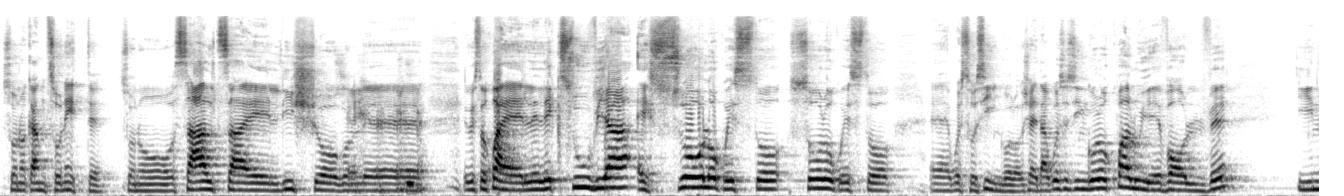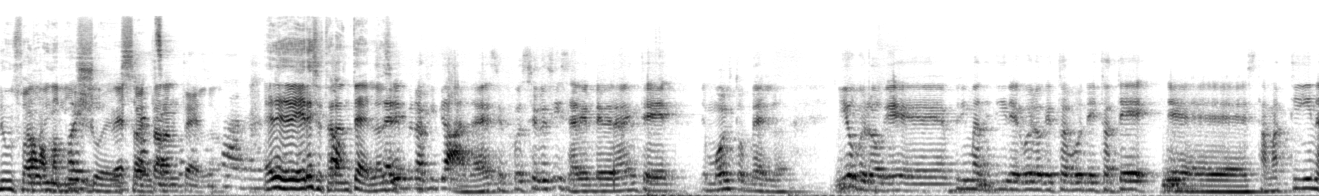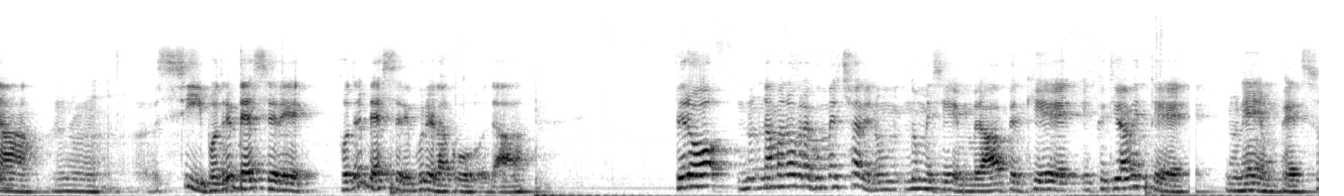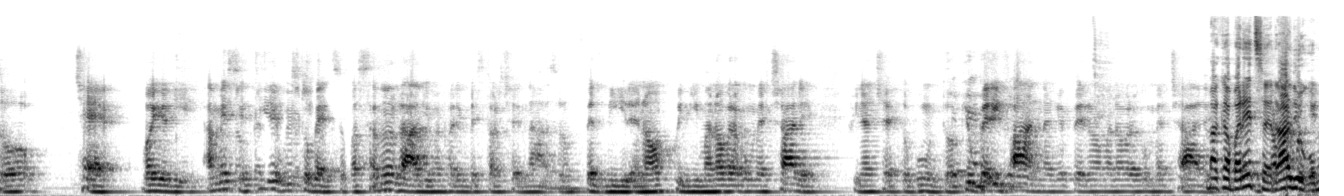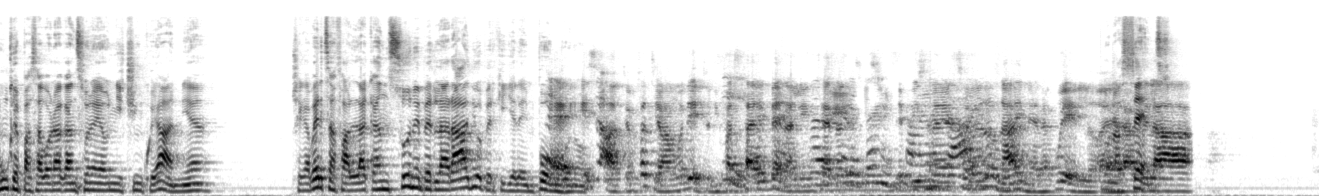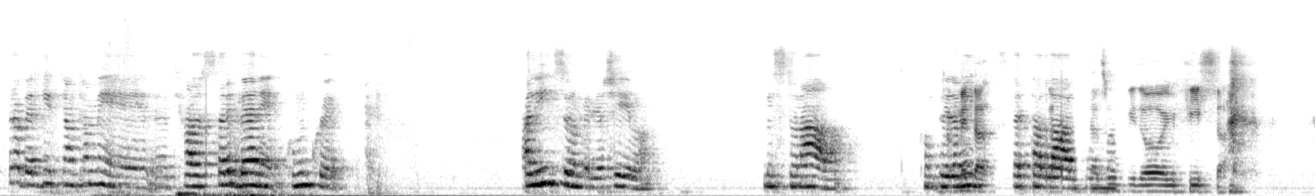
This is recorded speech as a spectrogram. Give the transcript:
sono canzonette, sono salsa e liscio con Sì. le... E questo qua è l'exuvia, è solo questo, solo questo, eh, questo singolo. Cioè, da questo singolo qua lui evolve in un suonatore ma di liscio e tarantella. E le rese No, tarantella, sì. sarebbe una figata, eh, se fosse così sarebbe veramente molto bello. Io quello che, prima di dire quello che ti avevo detto a te eh, stamattina, mh, sì, potrebbe essere, potrebbe essere pure la coda, però n- una manovra commerciale non, non mi sembra perché effettivamente non è un pezzo, cioè, voglio dire, a me sentire questo pezzo passato in radio mi farebbe storcere il naso, per dire, no? Quindi manovra commerciale fino a un certo punto, Se più per i fan che per una manovra commerciale. Ma Caparezza in Diciamo radio che- comunque passa con una canzone ogni 5 anni, eh. Cioè Caparezza fa la canzone per la radio perché gliela impongono. Eh, esatto, infatti avevamo detto di far Sì, stare perché bene far all'interno stare del, del business online era quello, Non era quella... Però per dirti anche a me eh, ti fa stare bene, comunque all'inizio non mi piaceva, mi stonava completamente. da, rispetto Da all'album. subito in fissa.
